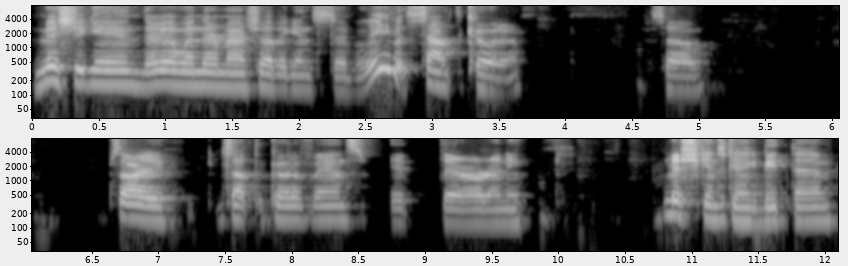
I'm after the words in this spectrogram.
Michigan, they're going to win their matchup against, I believe it's South Dakota. So, sorry, South Dakota fans, if there are any. Michigan's going to beat them.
